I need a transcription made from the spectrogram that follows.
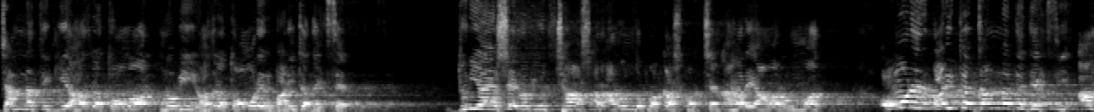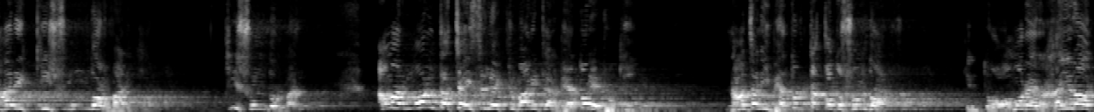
জান্নাতে গিয়ে হজরত অমর নবী হজরত অমরের বাড়িটা দেখছেন। দুনিয়া এসে নবী উচ্ছ্বাস আর আনন্দ প্রকাশ করছেন, আহারে আমার উম্মত, অমরের বাড়িটা জান্নাতে দেখছি, আহারে কি সুন্দর বাড়ি, কি সুন্দর বাড়ি। আমার মনটা চাইছিল একটু বাড়িটার ভেতরে ঢুকি, না জানি ভেতরটা কত সুন্দর, কিন্তু অমরের গাইরত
